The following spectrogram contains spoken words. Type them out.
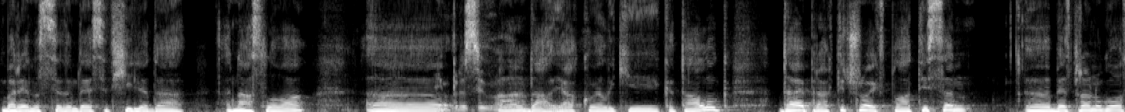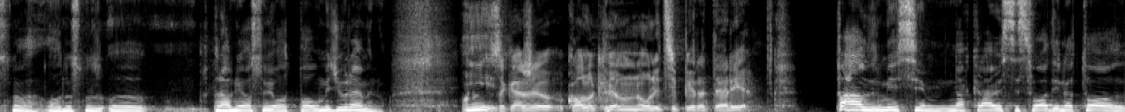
bar jedno 70.000 naslova, a, Impresivno, a, da. da, jako veliki katalog, da je praktično eksploatisan e, bez pravnog osnova, odnosno e, pravni osnov je otpao umeđu vremenu. I, Se kaže kolokvijalno na ulici piraterije. Pa, mislim, na kraju se svodi na to,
